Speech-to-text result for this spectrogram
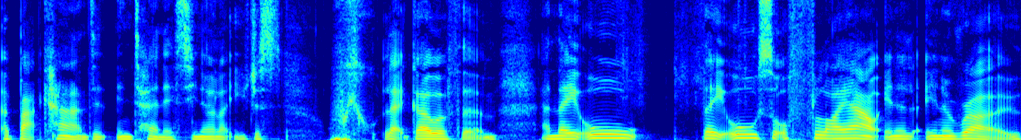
a, backhand in, in tennis, you know, like you just whew, let go of them. And they all they all sort of fly out in a in a row,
